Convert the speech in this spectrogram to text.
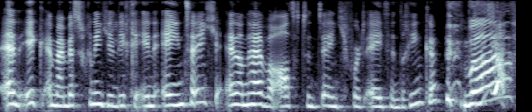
En ik en mijn beste vriendinnetje liggen in één tentje. En dan hebben we altijd een tentje voor het eten en drinken. Wat?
